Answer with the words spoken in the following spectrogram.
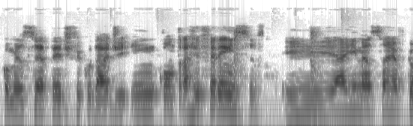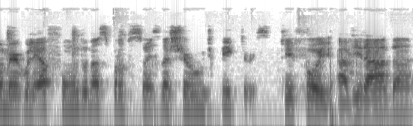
comecei a ter dificuldade em encontrar referências. E aí, nessa época, eu mergulhei a fundo nas produções da Sherwood Pictures, que foi A Virada,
